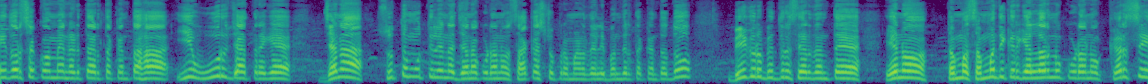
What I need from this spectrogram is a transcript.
ಐದು ವರ್ಷಕ್ಕೊಮ್ಮೆ ನಡೀತಾ ಇರತಕ್ಕಂತಹ ಈ ಊರು ಜಾತ್ರೆಗೆ ಜನ ಸುತ್ತಮುತ್ತಲಿನ ಜನ ಕೂಡ ಸಾಕಷ್ಟು ಪ್ರಮಾಣದಲ್ಲಿ ಬಂದಿರತಕ್ಕಂಥದ್ದು. ಬೀಗರು ಬಿದ್ರು ಸೇರಿದಂತೆ ಏನು ತಮ್ಮ ಸಂಬಂಧಿಕರಿಗೆಲ್ಲರನ್ನೂ ಕೂಡ ಕರೆಸಿ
